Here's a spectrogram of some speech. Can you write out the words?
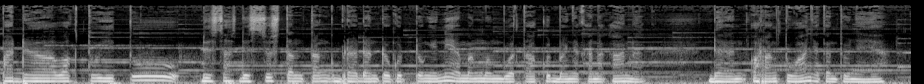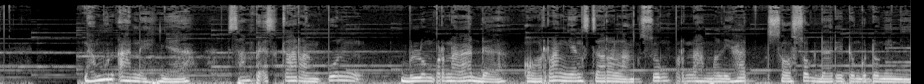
pada waktu itu desas-desus tentang keberadaan Tokutung ini emang membuat takut banyak anak-anak dan orang tuanya tentunya ya. Namun anehnya sampai sekarang pun belum pernah ada orang yang secara langsung pernah melihat sosok dari Tungkutung ini.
